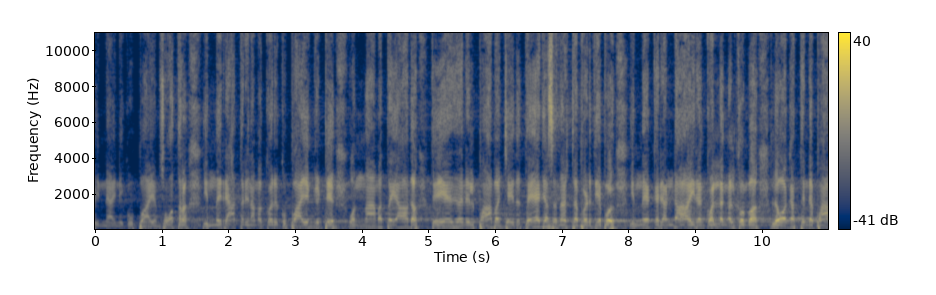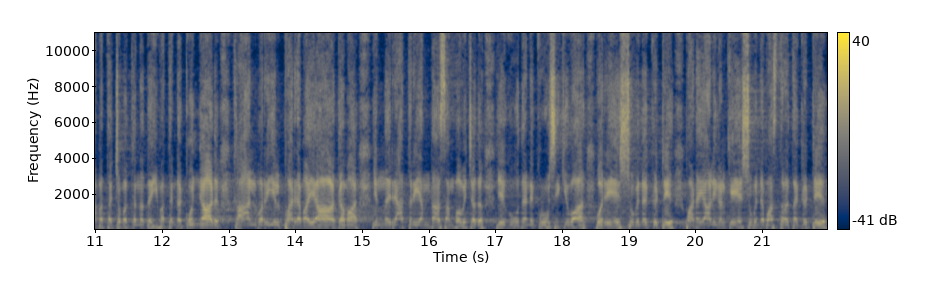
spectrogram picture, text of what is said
പിന്നെ അതിന് കുപ്പായം. സ്വോത്രം ഇന്ന് രാത്രി നമുക്കൊരു കുപ്പായം കിട്ടി. ഒന്നാമത്തെ യാത തേജനിൽ പാപം ചെയ്ത് തേജസ് നഷ്ടപ്പെടുത്തിയപ്പോൾ ഇന്നേക്ക് രണ്ടായിരം കൊല്ലങ്ങൾക്ക് മുമ്പ് ലോകത്തിന്റെ പാപത്തെ ചുമക്കുന്ന ദൈവത്തിന്റെ കുഞ്ഞാട് കാൽവറിയിൽ പരമയാഗമായി. ഇന്ന് രാത്രി എന്താ സംഭവിച്ചത്? യകൂദനെ ക്രൂശിക്കുവാൻ ഒരു യേശുവിനെ കിട്ടി. പടയാളികൾക്ക് യേശുവിന്റെ വസ്ത്രത്തെ കിട്ടി.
